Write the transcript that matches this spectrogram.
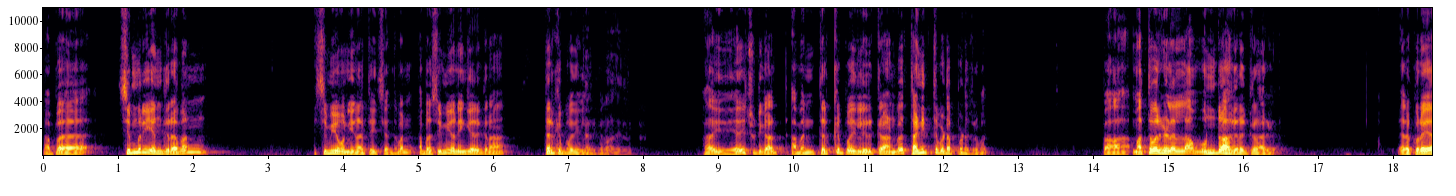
அப்போ சிம்ரி என்கிறவன் சிமியோன் இனத்தைச் சேர்ந்தவன். அப்போ சிமியோன் எங்கே இருக்கிறான்? தெற்கு பகுதியில் இருக்கிறான். அதாவது இது எதை சுட்டிக்கான் அவன் தெற்கு பகுதியில் இருக்கிறான் என்பது தனித்து விடப்படுகிறவன். இப்போ மற்றவர்கள் எல்லாம் ஒன்றாக இருக்கிறார்கள். ஏறக்குறைய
